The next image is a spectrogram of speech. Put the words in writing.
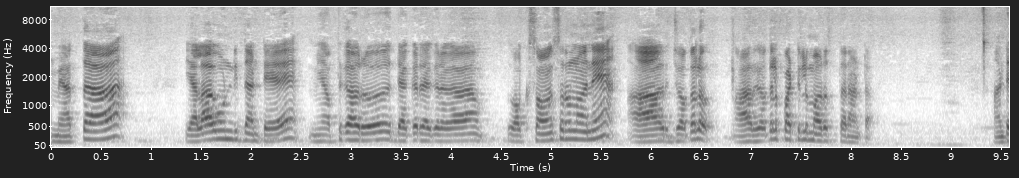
మీ అత్త ఎలా ఉండిద్దంటే మీ అత్తగారు దగ్గర దగ్గరగా ఒక సంవత్సరంలోనే ఆరు జతలు ఆరు జతలు పట్టీలు మారుస్తారంట. అంటే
